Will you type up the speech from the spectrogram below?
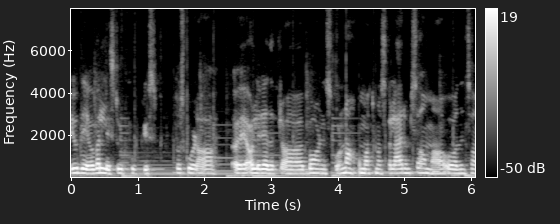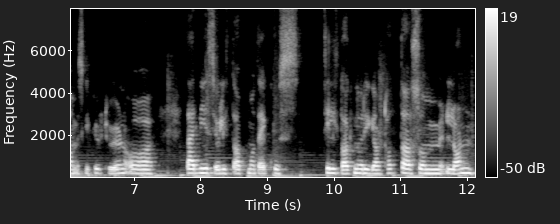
jo, det er jo veldig stort fokus på skolen allerede fra barneskolen da, om at man skal lære om samer og den samiske kulturen. og Der viser jo litt av på en måte hvilke tiltak Norge har tatt da, som land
